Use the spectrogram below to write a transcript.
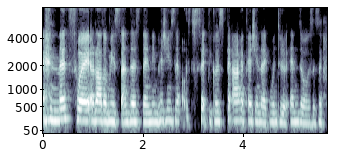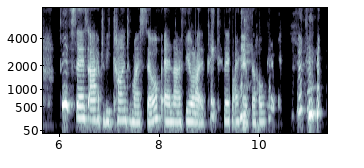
And that's where a lot of misunderstanding. Patients say, oh, because I have patients that went to the endos and say, Viv says I have to be kind to myself and I feel like a cake, therefore I have the whole cake.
